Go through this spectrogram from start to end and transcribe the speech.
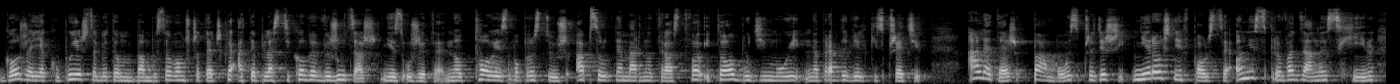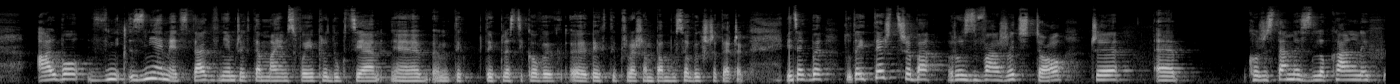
Gorzej, jak kupujesz sobie tą bambusową szczoteczkę, a te plastikowe wyrzucasz niezużyte. No to jest po prostu już absolutne marnotrawstwo i to budzi mój naprawdę wielki sprzeciw. Ale też bambus przecież nie rośnie w Polsce. On jest sprowadzany z Chin, albo w, z Niemiec, tak? W Niemczech tam mają swoje produkcje e, tych, tych plastikowych, e, tych, tych, przepraszam, bambusowych szczoteczek. Więc jakby tutaj też trzeba rozważyć to, czy E, korzystamy z lokalnych,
